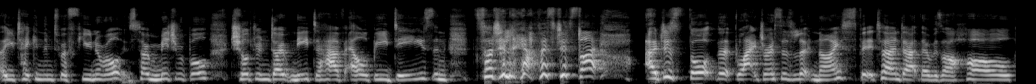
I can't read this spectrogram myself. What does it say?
are you taking them to a funeral? It's so miserable. Children don't need to have LBDs. And suddenly I was just like, I just thought that black dresses looked nice, but it turned out there was a whole,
